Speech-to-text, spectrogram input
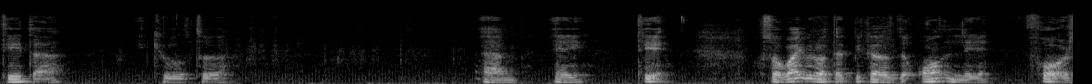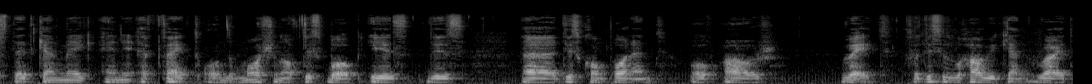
theta equal to m a t. So why we wrote that? Because the only force that can make any effect on the motion of this bob is this uh, this component of our weight. So this is how we can write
